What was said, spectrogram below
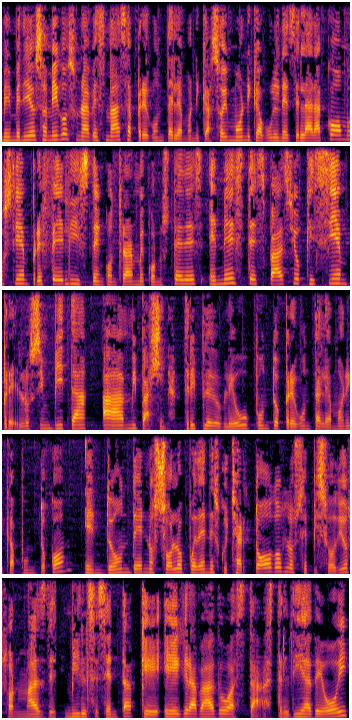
Bienvenidos amigos una vez más a Pregúntale a Mónica. Soy Mónica Bulnes de Lara, como siempre feliz de encontrarme con ustedes en este espacio que siempre los invita a mi página www.preguntaleamónica.com en donde no solo pueden escuchar todos los episodios, son más de 1060 que he grabado hasta, hasta el día de hoy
